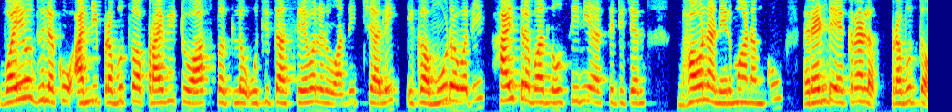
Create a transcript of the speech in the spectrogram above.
వయోధులకు అన్ని ప్రభుత్వ ప్రైవేటు ఆసుపత్రుల్లో ఉచిత సేవలను అందించాలి. ఇక మూడవది హైదరాబాద్లో సీనియర్ సిటిజన్ భవన నిర్మాణంకు రెండు ఎకరాల ప్రభుత్వ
